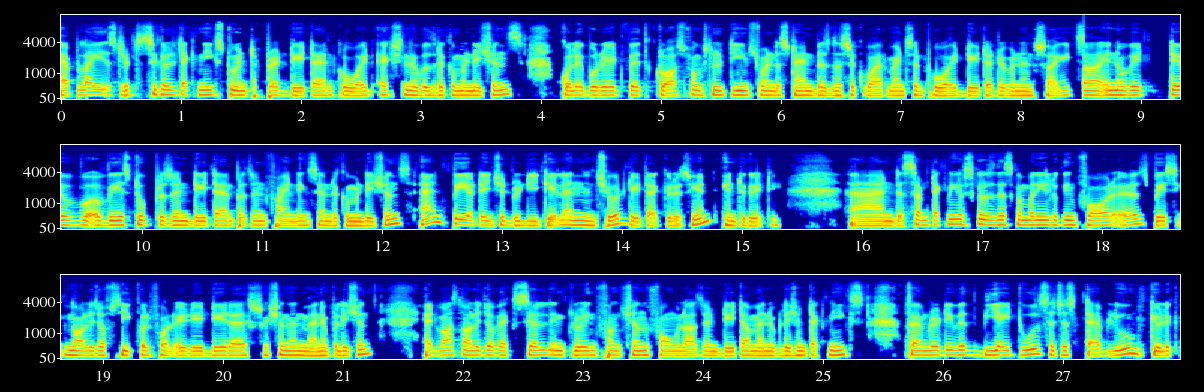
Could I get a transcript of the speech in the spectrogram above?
Apply statistical techniques to interpret data and provide actionable recommendations. Collaborate with cross-functional teams to understand business requirements and provide data-driven insights. Uh, innovative ways to present data and present findings and recommendations and pay attention to detail and ensure data accuracy and integrity. And some technical skills this company is looking for is basic knowledge of sql for data extraction and manipulation advanced knowledge of excel including functions formulas and data manipulation techniques. Familiarity with bi tools such as tableau Qlik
